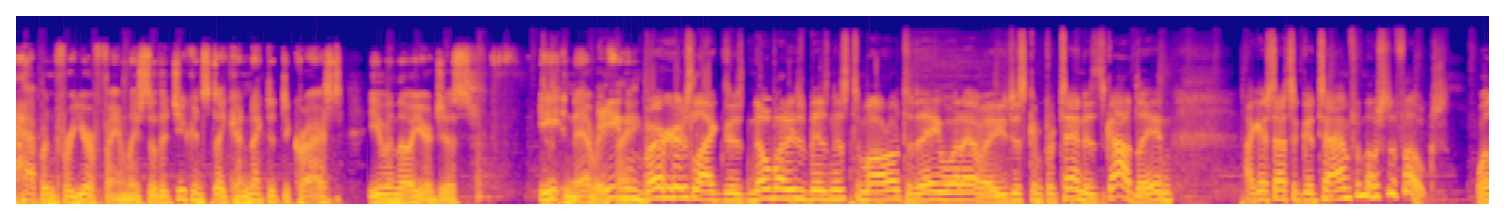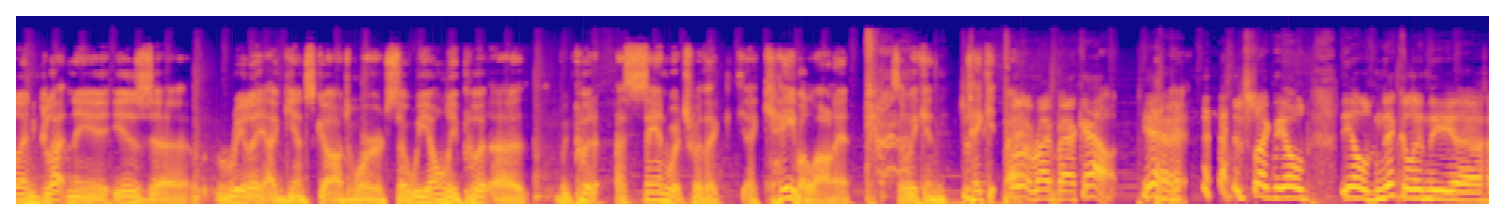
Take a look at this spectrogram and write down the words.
happen for your family so that you can stay connected to Christ even though you're just eating everything. Eating burgers like there's nobody's business tomorrow, today, whatever. You just can pretend it's godly, and I guess that's a good time for most of the folks. Well, and gluttony is uh, really against God's word. So we only put a we put a sandwich with a, a cable on it, so we can take it Pull it back. right back out. Yeah, it's like the old the old nickel in the uh,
